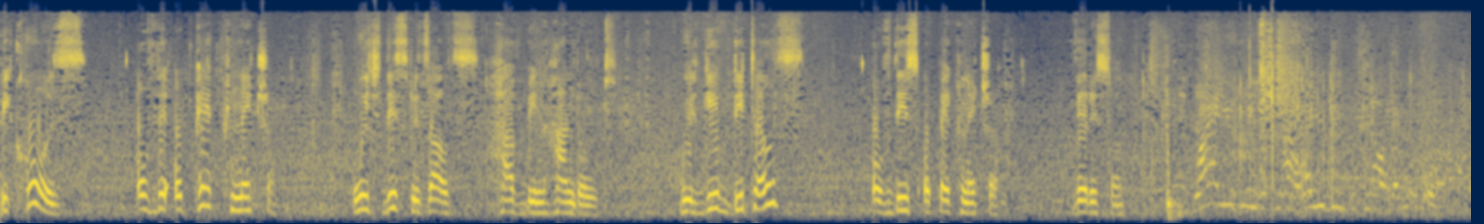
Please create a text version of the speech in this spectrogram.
because of the opaque nature which these results have been handled. We'll give details of this opaque nature very soon. Why are you doing this now? Why are you doing this now?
